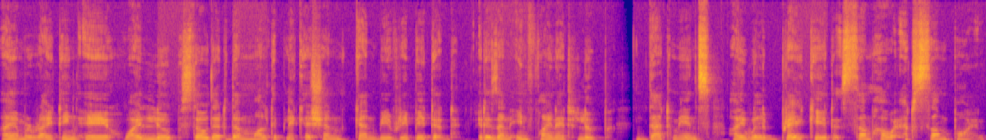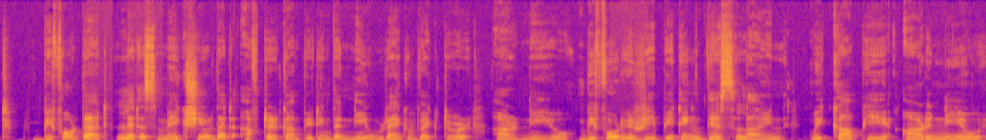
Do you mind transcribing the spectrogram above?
I am writing a while loop so that the multiplication can be repeated. It is an infinite loop. That means I will break it somehow at some point. Before that, let us make sure that after computing the new rank vector r new, before repeating this line, we copy r new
